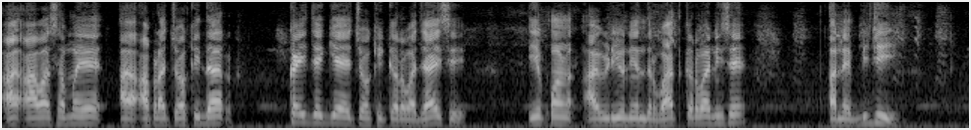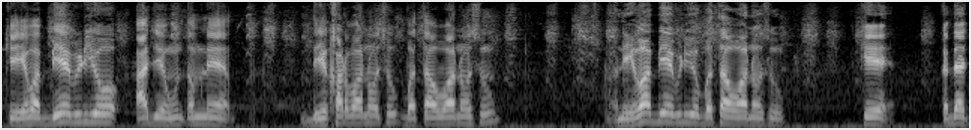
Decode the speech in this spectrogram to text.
આવા સમયે આપણા ચોકીદાર કઈ જગ્યાએ ચોકી કરવા જાય છે એ પણ આ વિડીયોની અંદર વાત કરવાની છે. અને બીજી કે એવા બે વીડિયો આજે હું તમને દેખાડવાનો છું, બતાવવાનો છું. અને એવા બે વીડિયો બતાવવાનો છું કે કદાચ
